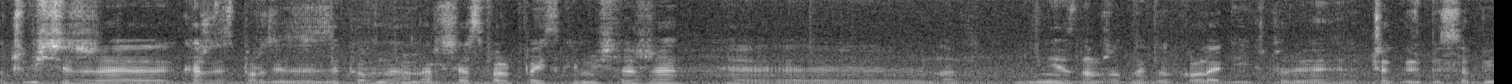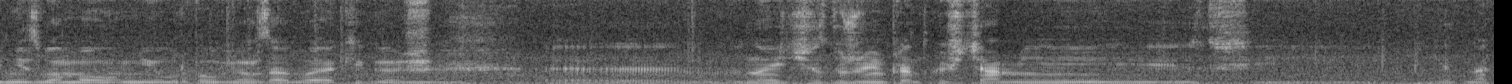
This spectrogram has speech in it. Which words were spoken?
Oczywiście Oczywiście, że każdy sport jest ryzykowny, a narciarstwo alpejskie myślę, że e, no, nie znam żadnego kolegi, który czegoś by sobie nie złamał, nie urwał wiązadła jakiegoś. E, No idzie z dużymi prędkościami i, i jednak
